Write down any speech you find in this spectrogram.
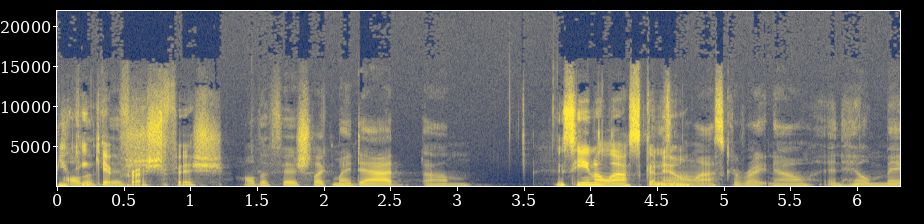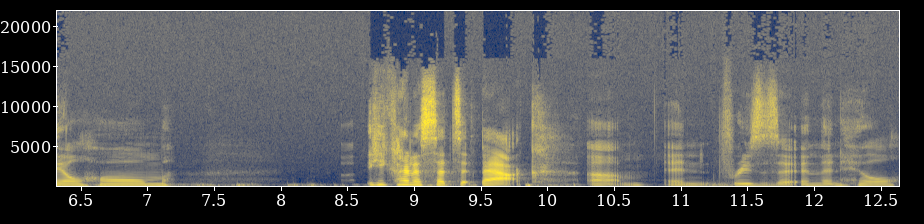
You all can get fish- fresh fish. all the fish. Like my dad, um, Is he in Alaska now? he's in? Alaska right now, and he'll mail home. He kind of sets it back um, and freezes it, and then he'll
